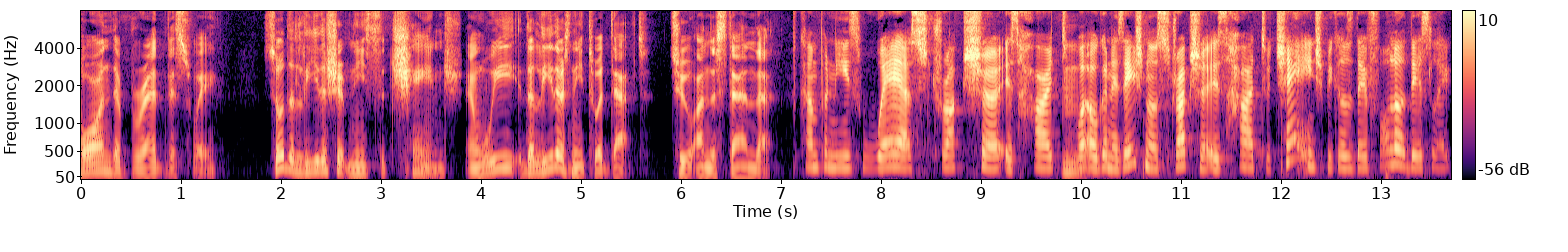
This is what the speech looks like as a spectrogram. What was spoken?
born, they're bred this way. So the leadership needs to change, and we, the leaders, need to adapt to understand that. companies where structure is hard to where organizational structure is hard to change because they follow this like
